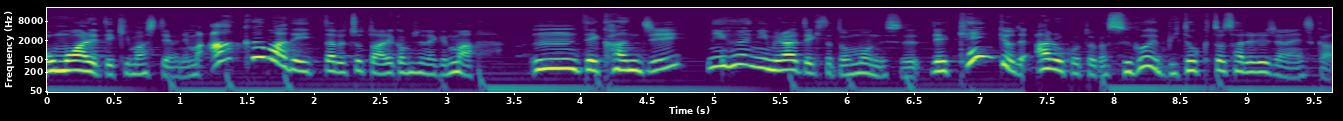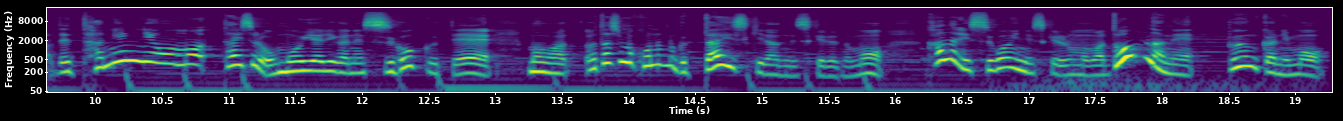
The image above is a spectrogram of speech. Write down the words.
思われてきましたよね。まあ、あくまで言ったらちょっとあれかもしれないけど、まあ、うーんって感じに風に見られてきたと思うんです。で、謙虚であることがすごい美徳とされるじゃないですか。で、他人に思対する思いやりがね、すごくて、まあ、私もこの文化大好きなんですけれども、かなりすごいんですけれども、まあ、どんなね、文化にも、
